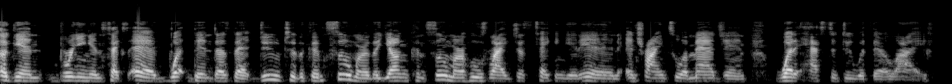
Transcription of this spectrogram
again bringing in sex ed what then does that do to the consumer the young consumer who's like just taking it in and trying to imagine what it has to do with their life?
